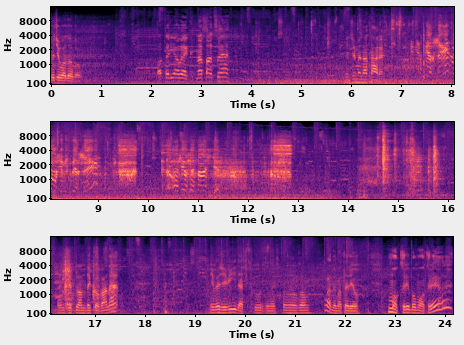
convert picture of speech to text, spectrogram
Będzie ładował. Materiałek na pacę. Jedziemy na tarę. 81, 81. 816. Będzie plan dekowane. Nie będzie widać, kurde, no jest powiem wam ładny materiał. Mokry, bo mokry, ale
